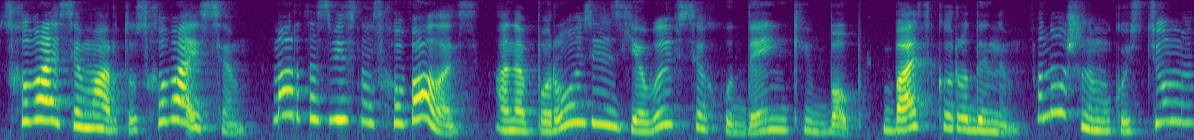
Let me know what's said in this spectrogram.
Сховайся, Марто, сховайся. Марта, звісно, сховалась, а на порозі з'явився худенький Боб, батько родини, в поношеному костюмі,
